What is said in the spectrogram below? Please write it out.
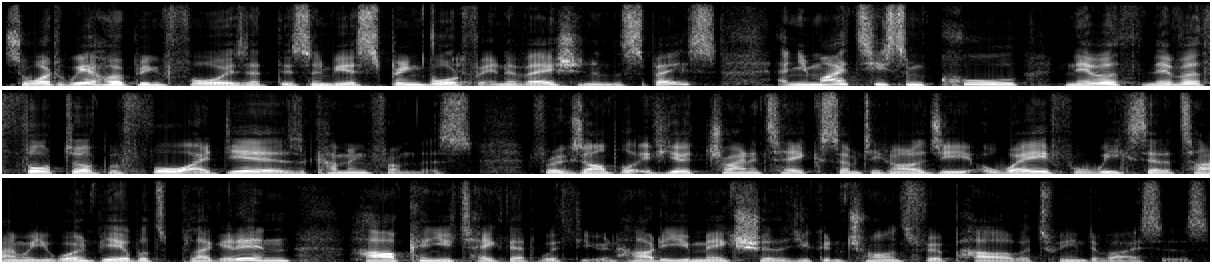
So what we're hoping for is that there's going to be a springboard for innovation in the space, and you might see some cool, never never thought of before ideas coming from this. For example, if you're trying to take some technology away for weeks at a time where you won't be able to plug it in, how can you take that with you? And how do you make sure that you can transfer power between devices?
